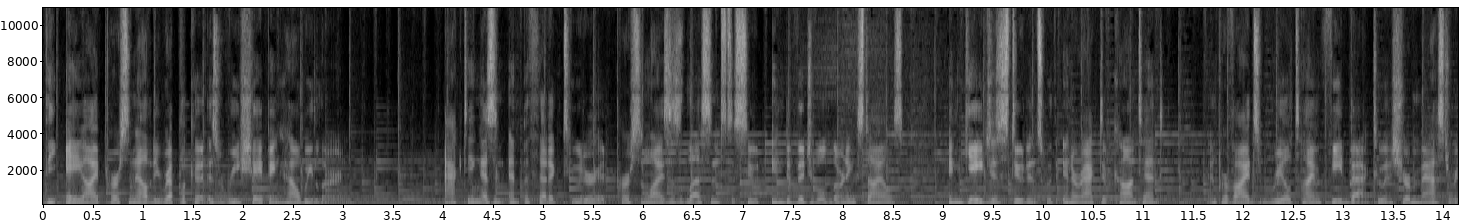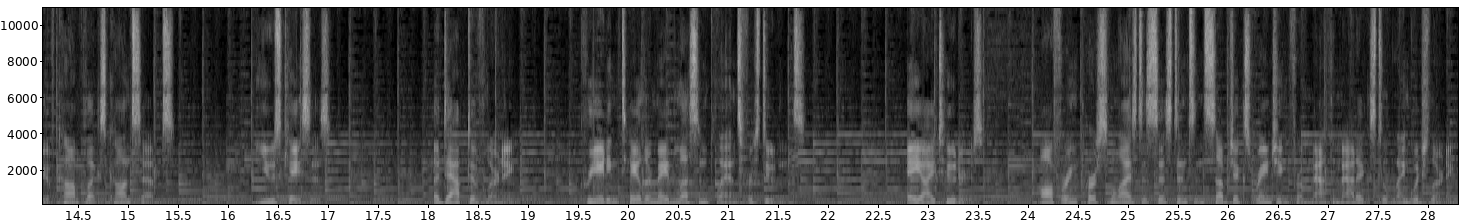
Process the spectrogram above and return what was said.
the AI personality replica is reshaping how we learn. Acting as an empathetic tutor, it personalizes lessons to suit individual learning styles, engages students with interactive content, and provides real-time feedback to ensure mastery of complex concepts. Use cases. Adaptive learning. Creating tailor-made lesson plans for students. AI tutors. Offering personalized assistance in subjects ranging from mathematics to language learning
